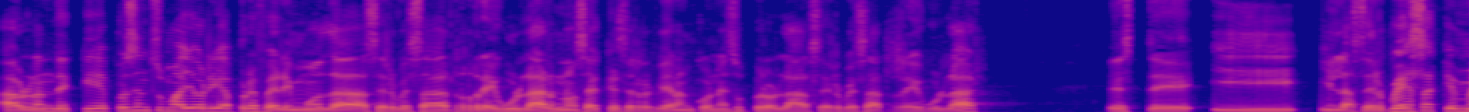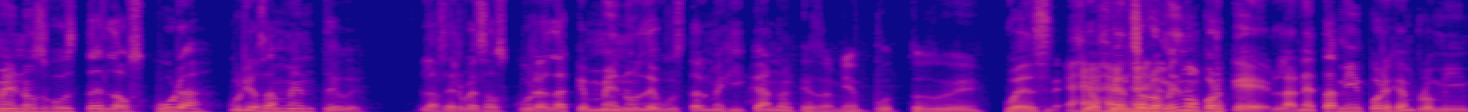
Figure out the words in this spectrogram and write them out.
Hablan de que, pues en su mayoría preferimos la cerveza regular, no sé a qué se refieran con eso, pero la cerveza regular. Este, y, y la cerveza que menos gusta es la oscura, curiosamente, güey. La cerveza oscura es la que menos le gusta al mexicano. Porque son bien putos, güey. Pues yo pienso lo mismo porque la neta a mí, por ejemplo, mi,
